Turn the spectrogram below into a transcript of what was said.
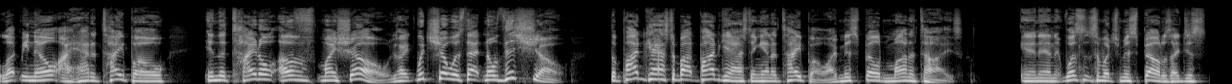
let me know I had a typo in the title of my show. Like, which show was that? No, this show. The podcast about podcasting had a typo. I misspelled monetize. And and it wasn't so much misspelled as I just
